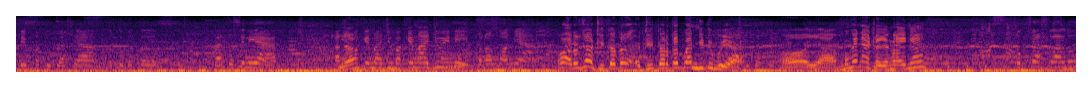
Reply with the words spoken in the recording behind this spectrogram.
tim petugasnya betul-betul bantu sini ya. Karena Ya. makin maju makin maju ini penontonnya. Oh harusnya diter- ditertibkan gitu Bu ya? ditertibkan. Oh ya, mungkin ada yang lainnya? Sukses selalu,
